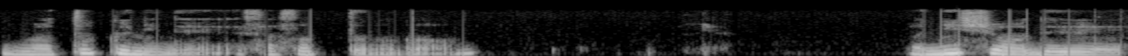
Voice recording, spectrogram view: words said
まあ、特にね、刺さったのが、まあ、2章で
